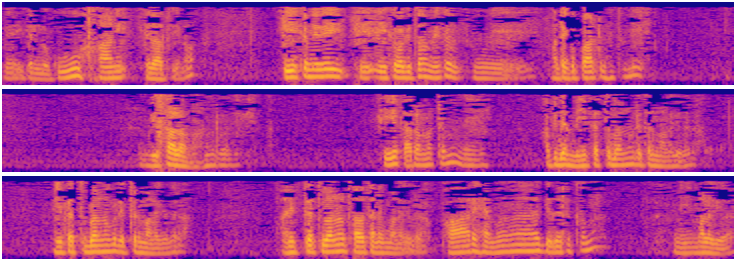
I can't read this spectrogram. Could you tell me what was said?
මේක ලොකු හානි වෙලා තියෙනවා. ඒක නෙවෙයි ඒක වගේ තමයි මේක මේ මට එකපාරට හිතුනේ විශාල මහනුවර වගේ කියලා. ඒ තරමටම මේ අපි දැන් මේ පැත්ත බලනකොට එතන මල ගෙදර. මේ පැත්ත බලනකොට එතන මල ගෙදර. අනිත් පැත්ත බලනකොට තව තැනක මල ගෙදර. පාරේ හැම ගෙදරකම මේ මල ගෙදර.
